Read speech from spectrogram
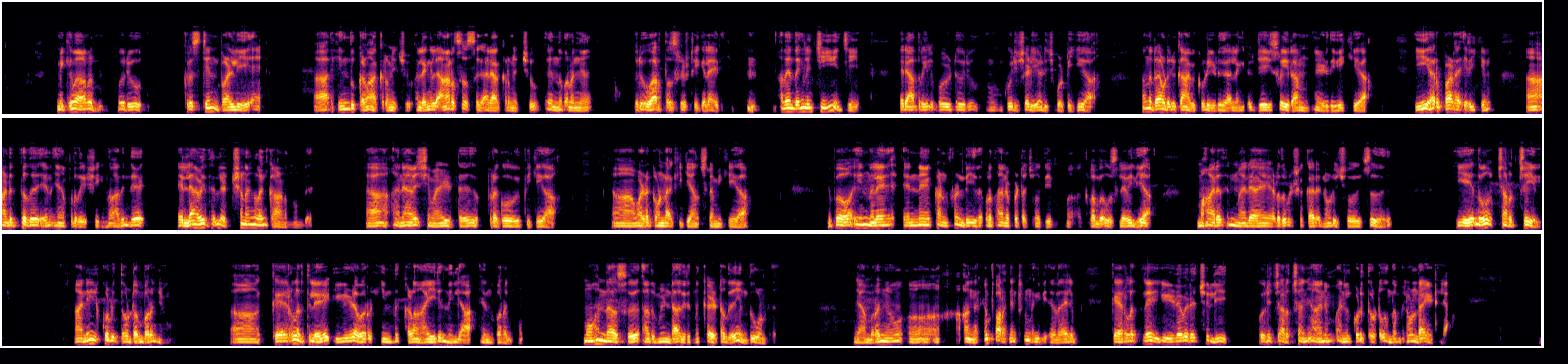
മിക്കവാറും ഒരു ക്രിസ്ത്യൻ പള്ളിയെ ഹിന്ദുക്കൾ ആക്രമിച്ചു അല്ലെങ്കിൽ ആർ എസ് ആക്രമിച്ചു എന്ന് പറഞ്ഞ് ഒരു വാർത്ത സൃഷ്ടിക്കലായിരിക്കും. അതെന്തെങ്കിലും ചെയ്യുകയും ചെയ്യും. രാത്രിയിൽ പോയിട്ട് ഒരു കുരിശടി അടിച്ചു പൊട്ടിക്കുക എന്നിട്ട് അവിടെ ഒരു കാവിക്കൊടി ഇടുക അല്ലെങ്കിൽ ജയ് ശ്രീറാം എഴുതി വയ്ക്കുക ഈ ഏർപ്പാടായിരിക്കും അടുത്തത് എന്ന് ഞാൻ പ്രതീക്ഷിക്കുന്നു. അതിന്റെ എല്ലാവിധ ലക്ഷണങ്ങളും കാണുന്നുണ്ട്. അനാവശ്യമായിട്ട് പ്രകോപിപ്പിക്കുക വഴക്കുണ്ടാക്കിക്കാൻ ശ്രമിക്കുക. ഇപ്പോ ഇന്നലെ എന്നെ കൺഫ്രണ്ട് ചെയ്ത പ്രധാനപ്പെട്ട ചോദ്യം ക്ലബ് ഹൗസിലെ വലിയ മഹാരഥന്മാരായ ഇടതുപക്ഷക്കാരനോട് ചോദിച്ചത് ഏതോ ചർച്ചയിൽ അനിൽ കൊടിത്തോട്ടം പറഞ്ഞു കേരളത്തിലെ ഈഴവർ ഹിന്ദുക്കളായിരുന്നില്ല എന്ന് പറഞ്ഞു. മോഹൻദാസ് അത് മിണ്ടാതിരുന്ന് കേട്ടത് എന്തുകൊണ്ട്? ഞാൻ പറഞ്ഞു അങ്ങനെ പറഞ്ഞിട്ടുണ്ടെങ്കിൽ ഏതായാലും കേരളത്തിലെ ഈഴവരെ ചൊല്ലി ഒരു ചർച്ച ഞാനും അനിൽ കൊടിത്തോട്ടവും തമ്മിൽ ഉണ്ടായിട്ടില്ല.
